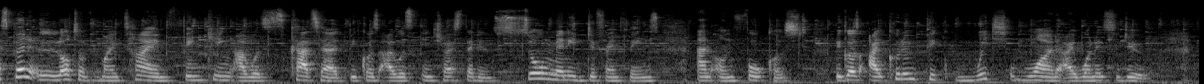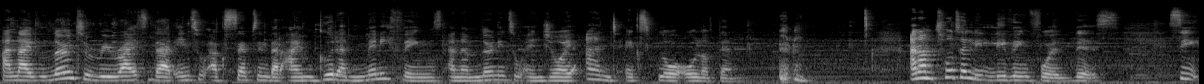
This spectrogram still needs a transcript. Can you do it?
I spent a lot of my time thinking I was scattered because I was interested in so many different things and unfocused because I couldn't pick which one I wanted to do. And I've learned to rewrite that into accepting that I'm good at many things and I'm learning to enjoy and explore all of them. and I'm totally living for this. See,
